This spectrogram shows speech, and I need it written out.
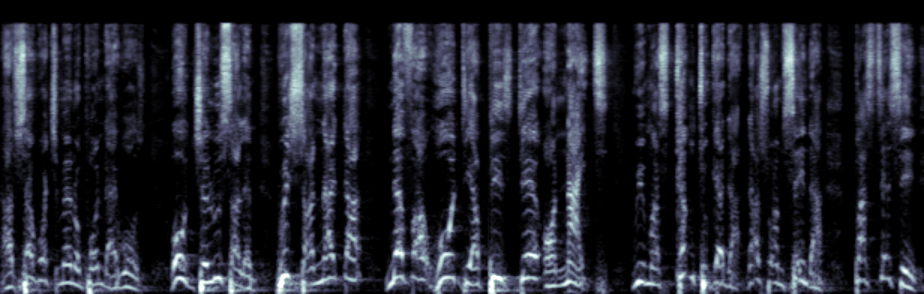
I've said watchmen upon thy walls. Oh, Jerusalem, we shall neither never hold their peace day or night. We must come together. That's what I'm saying. That pastors in,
